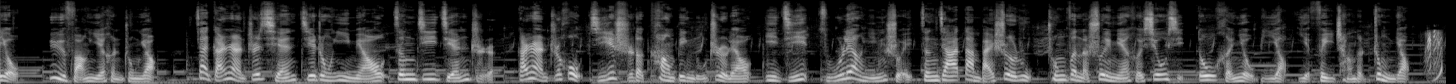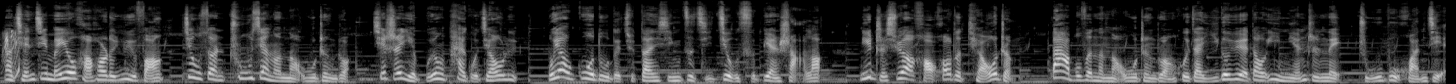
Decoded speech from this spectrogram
有，预防也很重要。在感染之前接种疫苗，增肌减脂；感染之后及时的抗病毒治疗，以及足量饮水，增加蛋白摄入，充分的睡眠和休息都很有必要，也非常的重要。那前期没有好好的预防，就算出现了脑雾症状，其实也不用太过焦虑，不要过度的去担心自己就此变傻了。你只需要好好的调整，大部分的脑雾症状会在一个月到一年之内逐步缓解。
